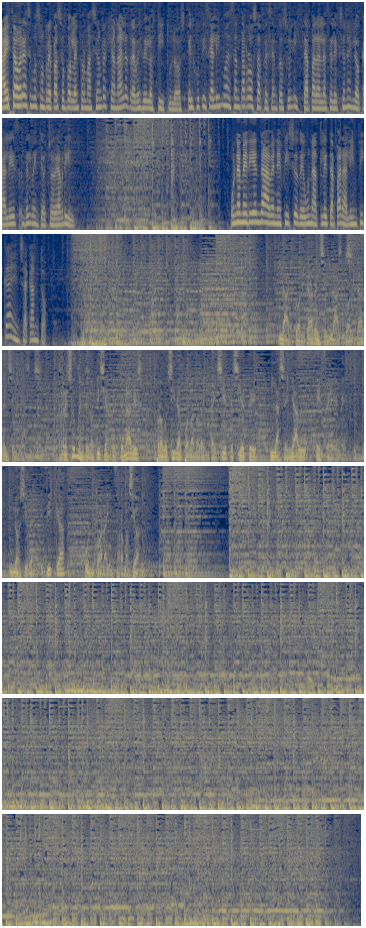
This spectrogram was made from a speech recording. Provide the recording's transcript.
A esta hora hacemos un repaso por la información regional a través de los títulos. El justicialismo de Santa Rosa presentó su lista para las elecciones locales del 28 de abril. Una merienda a beneficio de una atleta paralímpica en Chacanto. La actualidad en síntesis. La actualidad en síntesis. Resumen de noticias regionales producida por la 977 La Señal FM nos identifica junto a la información.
